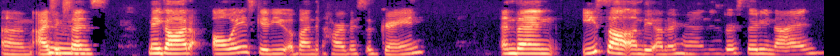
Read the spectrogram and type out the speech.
Um, Isaac Hmm. says, May God always give you abundant harvest of grain. And then Esau, on the other hand, in verse 39,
